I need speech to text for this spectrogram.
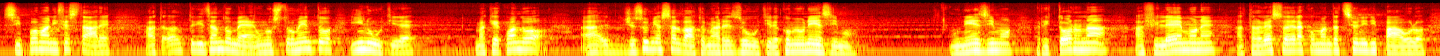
si può manifestare utilizzando me, uno strumento inutile, ma che quando eh, Gesù mi ha salvato mi ha reso utile, come un esimo. Un esimo ritorna a Filemone attraverso le raccomandazioni di Paolo,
